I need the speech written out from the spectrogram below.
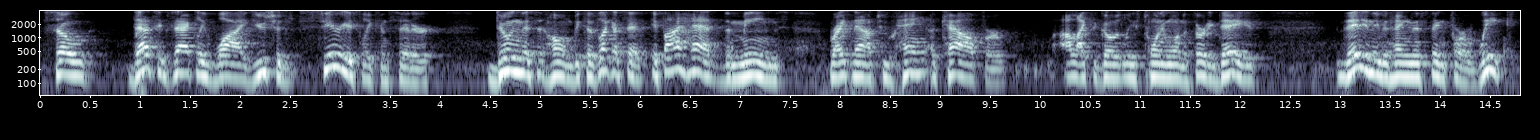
So that's exactly why you should seriously consider doing this at home. Because like I said, if I had the means right now to hang a cow for, I like to go at least 21 to 30 days, they didn't even hang this thing for a week.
